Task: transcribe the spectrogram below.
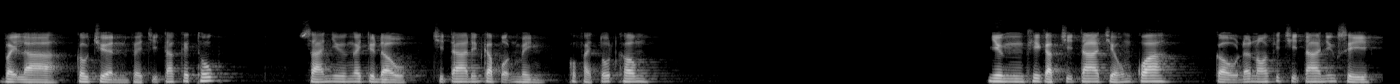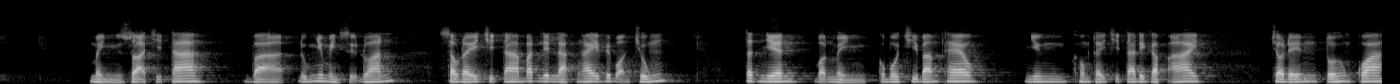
Vậy là câu chuyện về chị ta kết thúc. Giá như ngay từ đầu, Chị ta đến gặp bọn mình Có phải tốt không? Nhưng khi gặp chị ta chiều hôm qua Cậu đã nói với chị ta những gì? Mình dọa chị ta, Và đúng như mình dự đoán, Sau đấy chị ta bắt liên lạc ngay với bọn chúng. Tất nhiên, bọn mình có bố trí bám theo, Nhưng không thấy chị ta đi gặp ai. Cho đến tối hôm qua,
